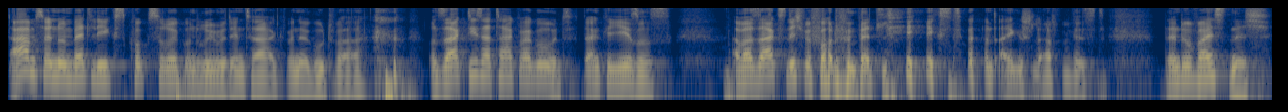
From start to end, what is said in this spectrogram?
Abends, wenn du im Bett liegst, guck zurück und rühme den Tag, wenn er gut war. Und sag, dieser Tag war gut. Danke, Jesus. Aber sag's nicht, bevor du im Bett liegst und eingeschlafen bist. Denn du weißt nicht,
